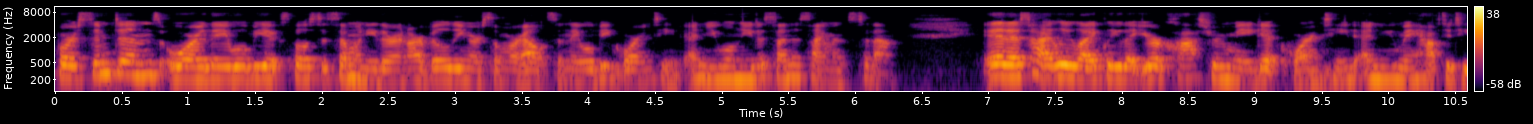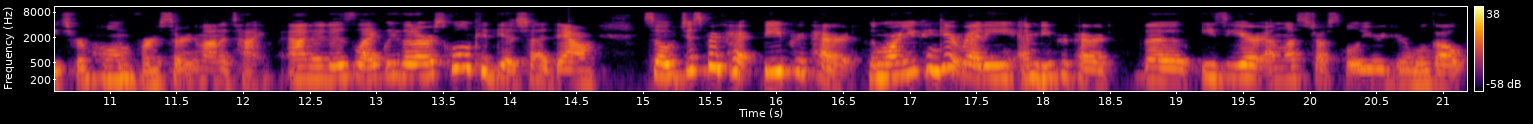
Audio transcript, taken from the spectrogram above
for symptoms or they will be exposed to someone either in our building or somewhere else and they will be quarantined and you will need to send assignments to them. It is highly likely that your classroom may get quarantined and you may have to teach from home for a certain amount of time. And it is likely that our school could get shut down. So just prepare, be prepared. The more you can get ready and be prepared, the easier and less stressful your year will go.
